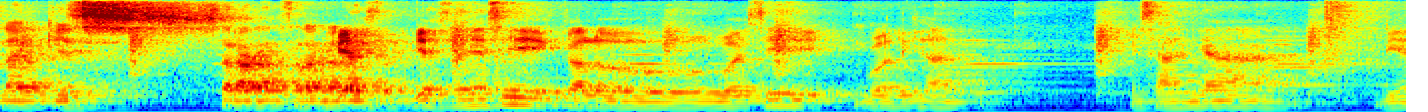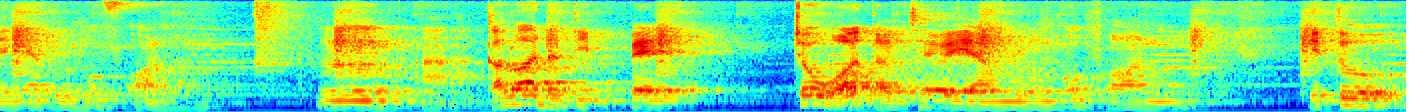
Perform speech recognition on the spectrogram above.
nangkis serangan-serangan Bias, itu biasanya sih kalau gue sih gue lihat misalnya dianya belum move on. hmm. Nah, kalau ada tipe cowok atau cewek yang belum move on itu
